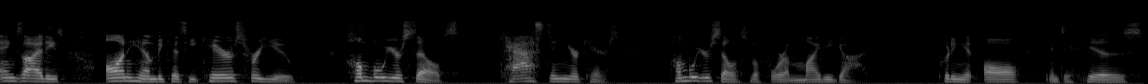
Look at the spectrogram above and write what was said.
anxieties on Him because He cares for you. Humble yourselves, casting your cares. Humble yourselves before a mighty God, putting it all into His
